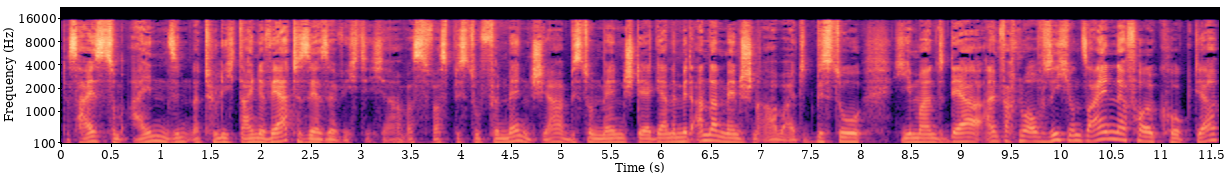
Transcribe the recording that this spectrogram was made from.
Das heißt, zum einen sind natürlich deine Werte sehr, sehr wichtig. Ja, was, was bist du für ein Mensch? Ja, bist du ein Mensch, der gerne mit anderen Menschen arbeitet? Bist du jemand, der einfach nur auf sich und seinen Erfolg guckt? Ja,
